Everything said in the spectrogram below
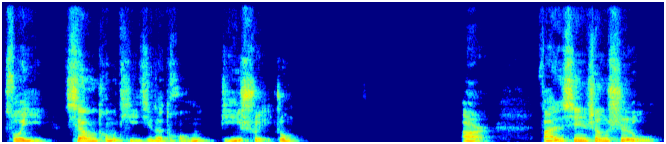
所以相同体积的铜比水重。二，凡新生事物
